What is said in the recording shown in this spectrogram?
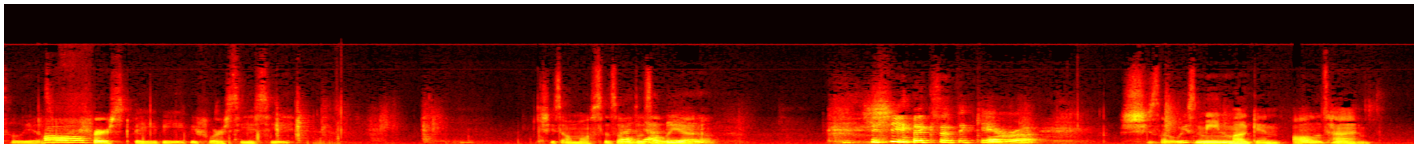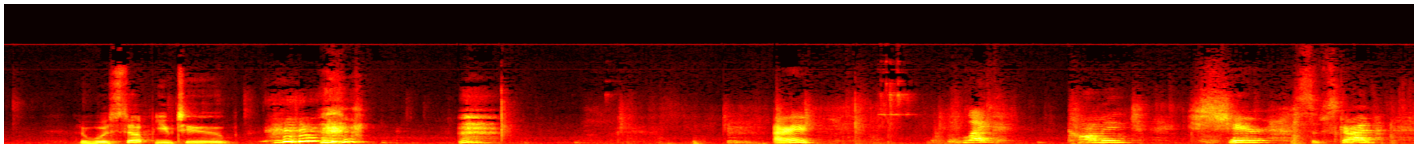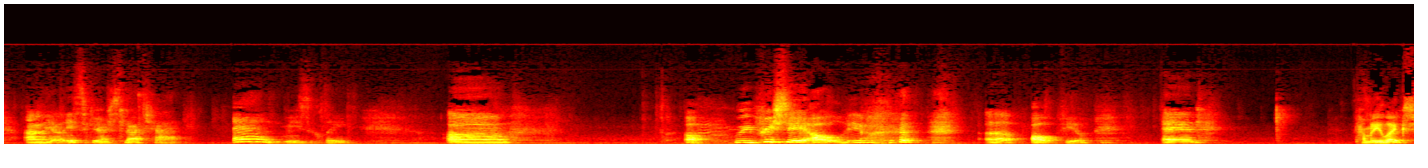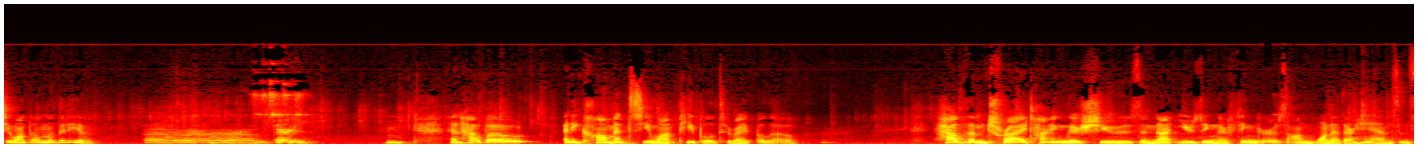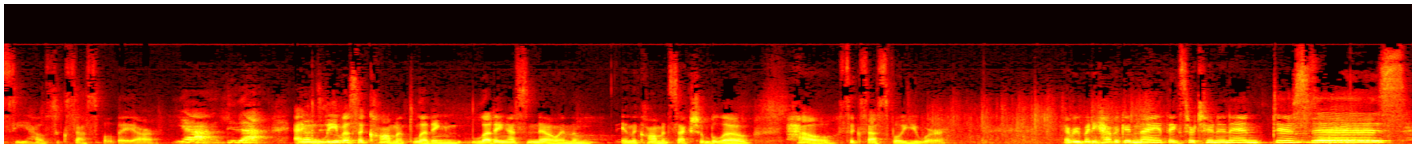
Salia's Aw. first baby before Cece. She's almost as old as Aaliyha. she looks at the camera. She's always mean mugging all the time. What's up, YouTube? All right. like, comment, share, subscribe. I'm on Instagram, Snapchat, and Musical.ly. Um. Oh, we appreciate all of you, uh, all of you, and How many likes you want on the video? um, thirty. And how about any comments you want people to write below? Have them try tying their shoes and not using their fingers on one of their hands and see how successful they are. Yeah, do that. And That's leave cool. us a comment letting letting us know in the in the comment section below how successful you were. Everybody have a good night. Thanks for tuning in. Deuces. Deuces.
